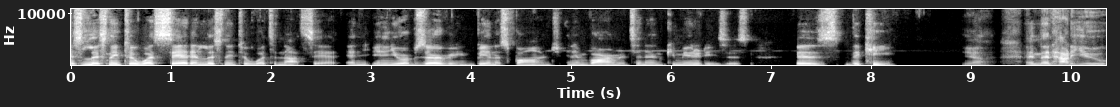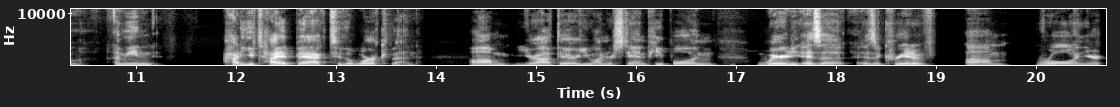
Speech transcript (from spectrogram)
is listening to what's said and listening to what's not said, and, and you're observing, being a sponge in environments and in communities is is the key. Yeah, and then how do you? I mean, how do you tie it back to the work then? Um, you're out there, you understand people, and where do, as a as a creative um, role in your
